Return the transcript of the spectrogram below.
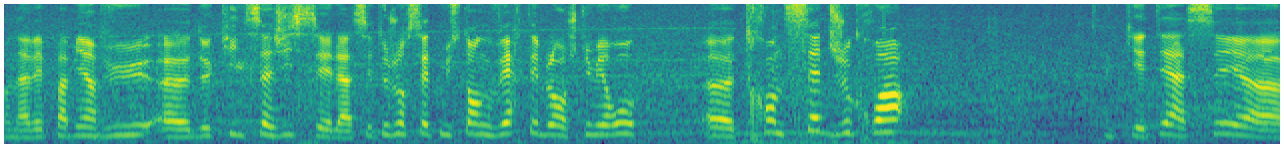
On n'avait pas bien vu euh, de qui il s'agissait, là. C'est toujours cette Mustang verte et blanche, numéro 37, euh, je crois. Qui était assez, euh,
